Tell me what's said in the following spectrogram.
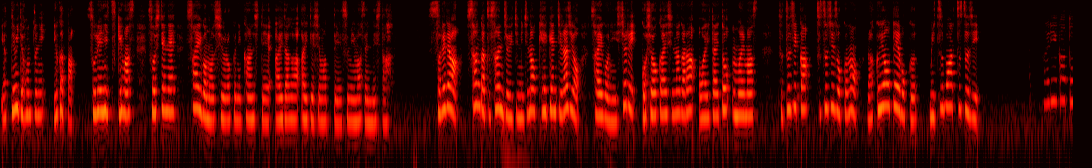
やってみて本当に。それにつきます。そしてね最後の収録に関して間が空いてしまってすみませんでした。それでは3月31日の経験値ラジオ最後に1種類ご紹介しながら終わりたいと思います。ツツジ科ツツジ族の落葉低木三つ葉ツツジありがと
